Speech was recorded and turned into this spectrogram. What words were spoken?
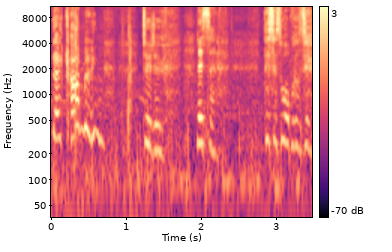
They're coming! Dudu, listen. This is what we'll do.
